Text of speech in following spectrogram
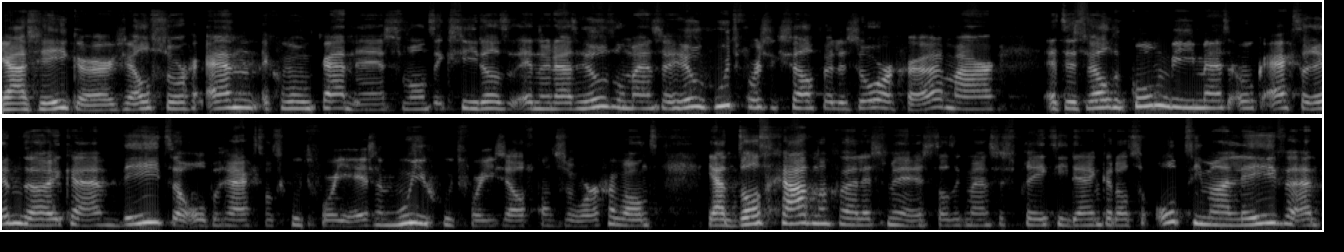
Ja, zeker. Zelfzorg en gewoon kennis. Want ik zie dat inderdaad heel veel mensen heel goed voor zichzelf willen zorgen. Maar het is wel de combi met ook echt erin duiken en weten oprecht wat goed voor je is en hoe je goed voor jezelf kan zorgen. Want ja, dat gaat nog wel eens mis. Dat ik mensen spreek die denken dat ze optimaal leven en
